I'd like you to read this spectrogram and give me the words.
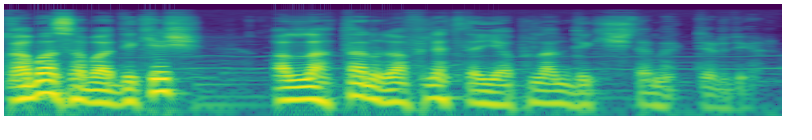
Kaba saba dikiş Allah'tan gafletle yapılan dikiş demektir diyor.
